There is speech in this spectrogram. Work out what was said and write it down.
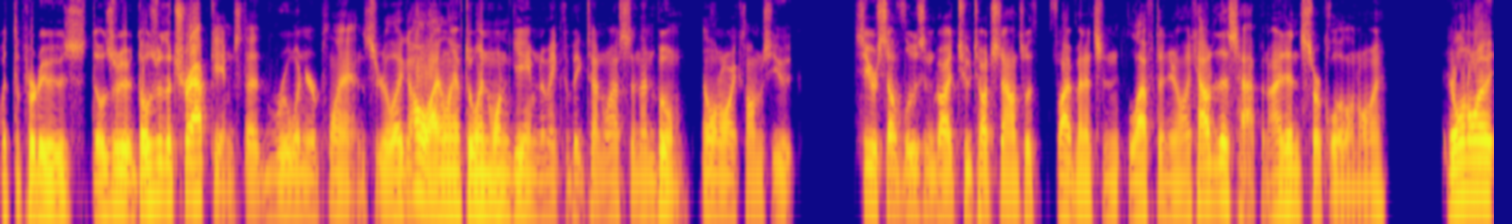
with the Purdue's. Those are those are the trap games that ruin your plans. You're like, oh, I only have to win one game to make the Big Ten West, and then boom, Illinois comes. You see yourself losing by two touchdowns with five minutes left, and you're like, how did this happen? I didn't circle Illinois. Illinois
